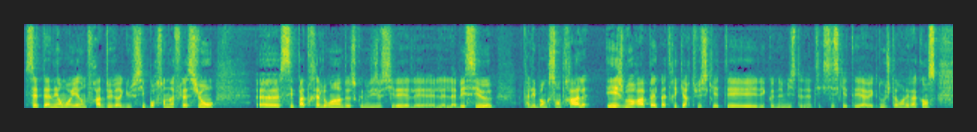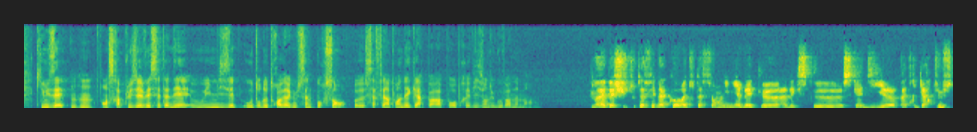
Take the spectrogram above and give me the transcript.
cette année, en moyenne, on fera 2,6% d'inflation. Euh, c'est pas très loin de ce que nous disent aussi la BCE, enfin les banques centrales. Et je me rappelle Patrick Artus, qui était l'économiste Natixis, qui était avec nous juste avant les vacances, qui me disait hum, hum, on sera plus élevé cette année. Il me disait autour de 3,5%. Euh, ça fait un point d'écart par rapport aux prévisions du gouvernement. Ouais, ben, je suis tout à fait d'accord et tout à fait en ligne avec, euh, avec ce qu'a ce qu'a dit euh, Patrick Artus.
